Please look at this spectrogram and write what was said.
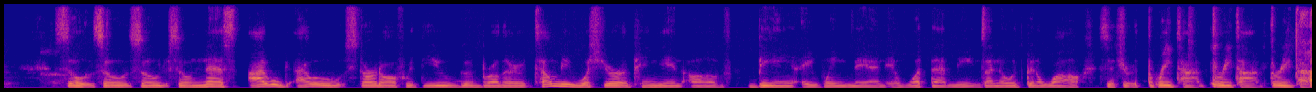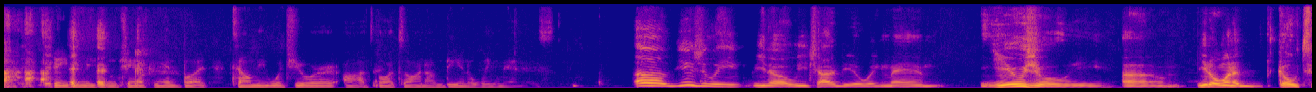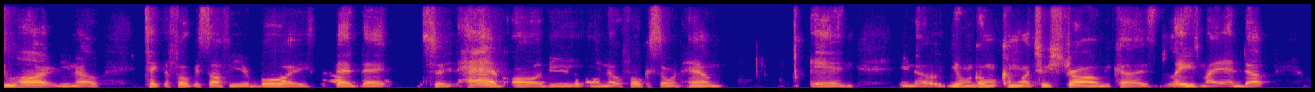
So so so so Ness, I will I will start off with you, good brother. Tell me what's your opinion of being a wingman and what that means. I know it's been a while since you're a three time, three time, three time baby making champion, but tell me what your uh, thoughts on on being a wingman is. Uh, usually, you know, we try to be a wingman. Usually, um, you don't want to go too hard. You know, take the focus off of your boys that that should have all the you know focus on him, and you know you don't go come on too strong because ladies might end up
